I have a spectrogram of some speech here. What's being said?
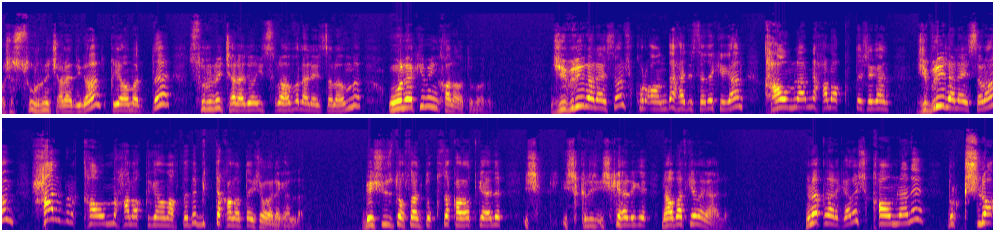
O'sha surni chaladigan qiyomatda surni chaladigan Isrofil alayhisalomni 12 ming qanoti bor. Jibril alayhisalom shu Qur'onda hadisda kelgan qavmlarni halok qilib tashagan Jibril alayhisalom har bir qavmni halok qilgan vaqtida bitta qanotdan ishorar ekanlar. 599 ta qanotga hali ish ish qilish ishga haligi navbat kelmagan hali. Nima qilar ekanlar? Shu qavmlarni bir qishloq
